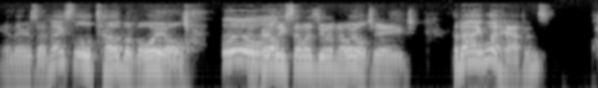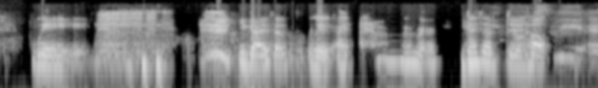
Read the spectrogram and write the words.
and there's a nice little tub of oil. Apparently, someone's doing an oil change. Tonight, what happens? Wait. You guys have to, wait, I, I don't remember. You guys have to Knocks help. The, uh,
